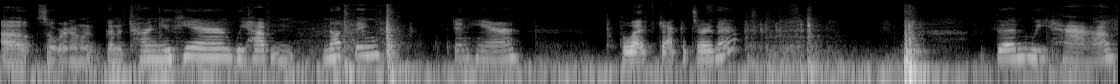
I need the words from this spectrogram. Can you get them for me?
Uh, so we're gonna, gonna turn you here. We have nothing in here. The life jackets are in there. Then we have,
